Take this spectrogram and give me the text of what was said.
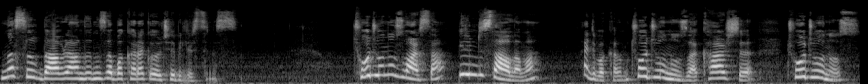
nasıl davrandığınıza bakarak ölçebilirsiniz. Çocuğunuz varsa birinci sağlama Hadi bakalım çocuğunuza karşı çocuğunuz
